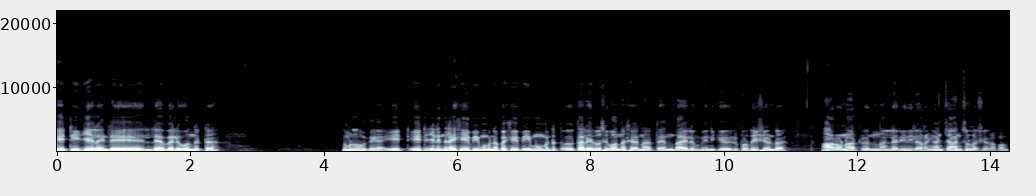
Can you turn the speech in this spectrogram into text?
A T G L അതിന്റെ ലെവൽ വന്നിട്ട് നമ്മൾ നോക്കുക. എയ്റ്റ് ജിയിൽ ഇന്നലെ ഹെവി മൂവ്മെന്റ് അപ്പോൾ ഹെവി മൂവ്മെന്റ് തലേദിവസം വന്ന ഷെയറിനകത്ത് എന്തായാലും എനിക്ക് ഒരു പ്രതീക്ഷയുണ്ട്. ആർ വൺ ആർ ടു നല്ല രീതിയിൽ ഇറങ്ങാൻ ചാൻസ് ഉള്ള ഷെയർ അപ്പം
